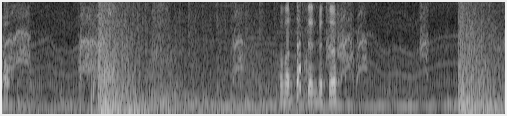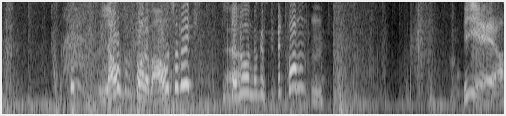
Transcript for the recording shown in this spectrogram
Oh. Was war das denn bitte? Die laufen vor dem Auto weg? Das ist Ja. doch nur, nur gefüllt mit Bomben. Yeah!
